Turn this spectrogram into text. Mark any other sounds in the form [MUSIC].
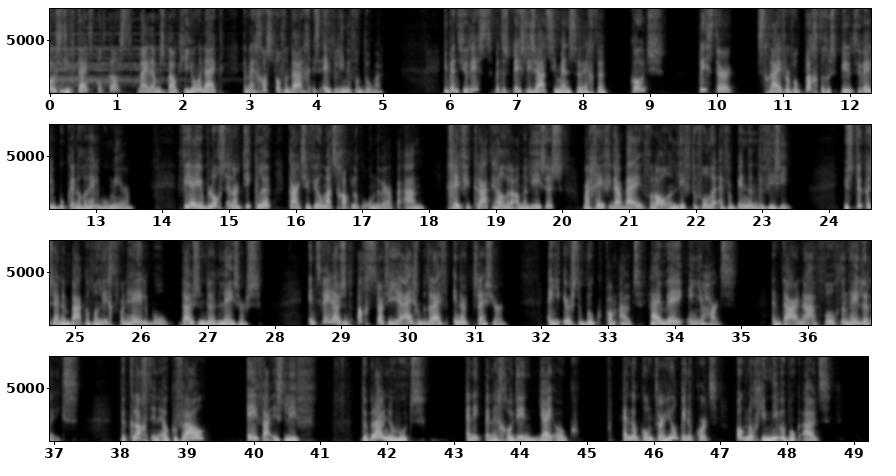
Positiviteitspodcast. Mijn naam is Boukje Jongendijk en mijn gast van vandaag is Eveline van Dongen. Je bent jurist met een specialisatie mensenrechten, coach, priester, schrijver van prachtige spirituele boeken en nog een heleboel meer. Via je blogs en artikelen kaart je veel maatschappelijke onderwerpen aan. Geef je kraakheldere analyses, maar geef je daarbij vooral een liefdevolle en verbindende visie. Je stukken zijn een baken van licht voor een heleboel, duizenden lezers. In 2008 startte je je eigen bedrijf Inner Treasure. En je eerste boek kwam uit, Heimwee in je hart. En daarna volgde een hele reeks. De kracht in elke vrouw, Eva is lief, De bruine hoed en ik ben een godin, jij ook. En dan komt er heel binnenkort ook nog je nieuwe boek uit,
